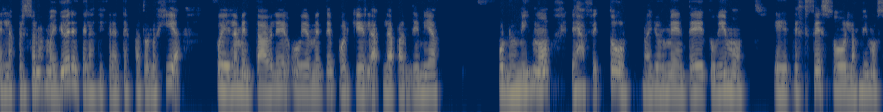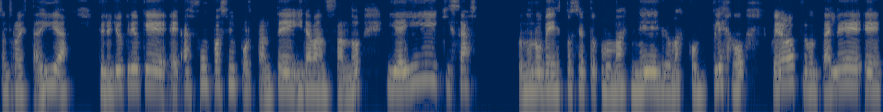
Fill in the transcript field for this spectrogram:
en las personas mayores de las diferentes patologías. Fue lamentable, obviamente, porque la, la pandemia por lo mismo les afectó mayormente. Tuvimos eh, decesos en los mismos centros de estadía, pero yo creo que eh, fue un paso importante ir avanzando y ahí quizás cuando uno ve esto, ¿cierto? Como más negro, más complejo, pero preguntarle, eh,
